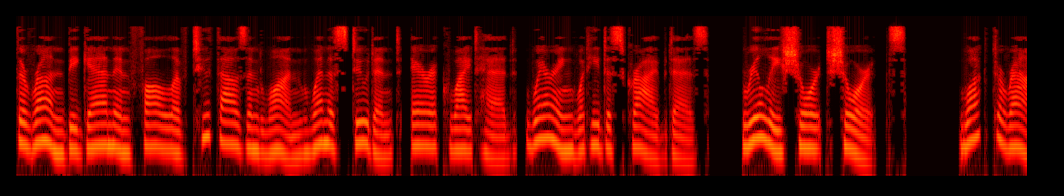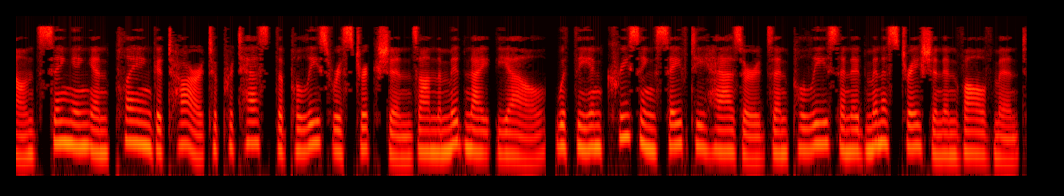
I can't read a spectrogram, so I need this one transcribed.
The run began in fall of 2001 when a student, Eric Whitehead, wearing what he described as, "...really short shorts," walked around singing and playing guitar to protest the police restrictions on the Midnight Yell. With the increasing safety hazards and police and administration involvement,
